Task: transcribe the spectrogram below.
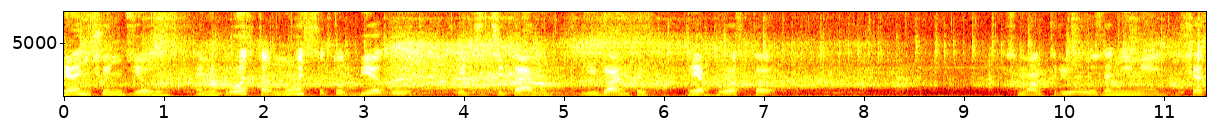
Я ничего не делаю. Они просто носятся тут, бегают, эти титаны, гиганты. Я просто смотрю за ними, сейчас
